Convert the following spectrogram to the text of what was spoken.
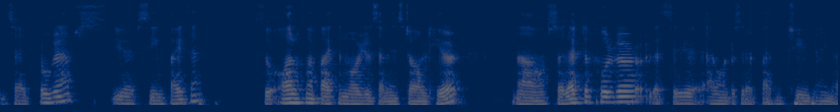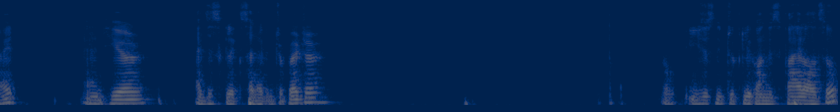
Inside programs you have seen python. So all of my python versions are installed here now select a folder. Let's say i want to select python 3.9 right? And here i just click select interpreter. Oh, you just need to click on this file also.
